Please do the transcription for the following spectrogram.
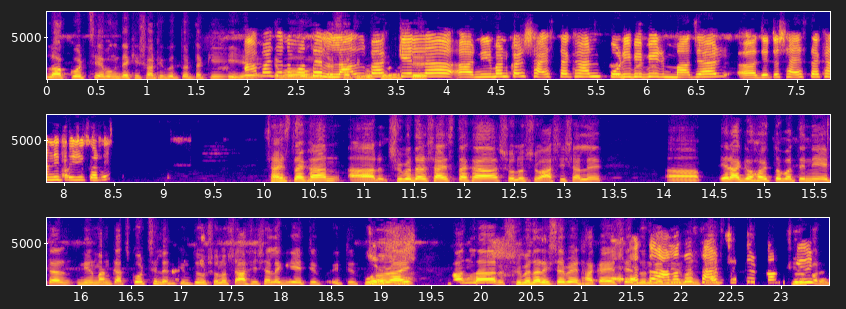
লক করছি এবং দেখি সঠিক উত্তরটা কি? আমার জানা মতে লালবাগ কেল্লা নির্মাণ করে শায়েস্তা খান পরিবিবির মাজার যেটা শায়েস্তা খানই তৈরি করে। শায়েস্তা খান আর সুবেদার শায়েস্তা খা ষোলোশো আশি সালে এর আগে হয়তো বা তিনি এটার নির্মাণ কাজ করছিলেন কিন্তু ষোলোশো আশি সালে গিয়ে এটি এটির পুনরায় বাংলার সুবেদার হিসেবে ঢাকায় এসে দুর্গের নির্মাণ কাজ শুরু করেন।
